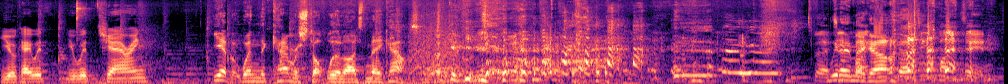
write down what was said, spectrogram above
You okay with you with sharing? Yeah, but when the camera stopped, Will and I'd make out. So we don't make out.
